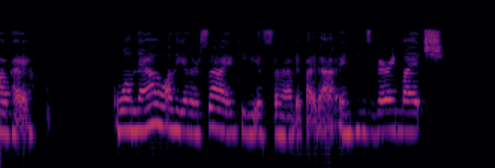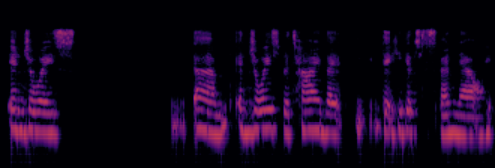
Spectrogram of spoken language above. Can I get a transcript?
Okay. Well, now on the other side, he is surrounded by that, and he's very much enjoys um, enjoys the time that that he gets to spend now. He,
